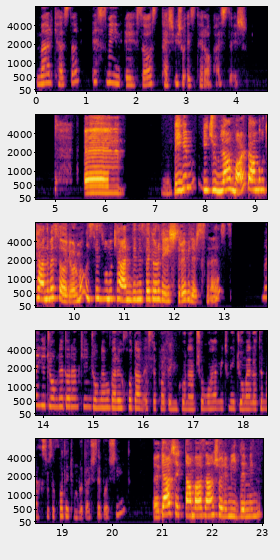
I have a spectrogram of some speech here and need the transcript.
مرگ هستن اسم این احساس تشویش و اضطراب هستش Ee, benim bir cümlem var. Ben bunu kendime söylüyorum ama siz bunu kendinize göre değiştirebilirsiniz. من یه جمله دارم که این جمله برای خودم استفاده میکنم شما هم میتونید جملات مخصوص خودتون رو داشته باشید Ee, gerçekten bazen şöyle midemin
